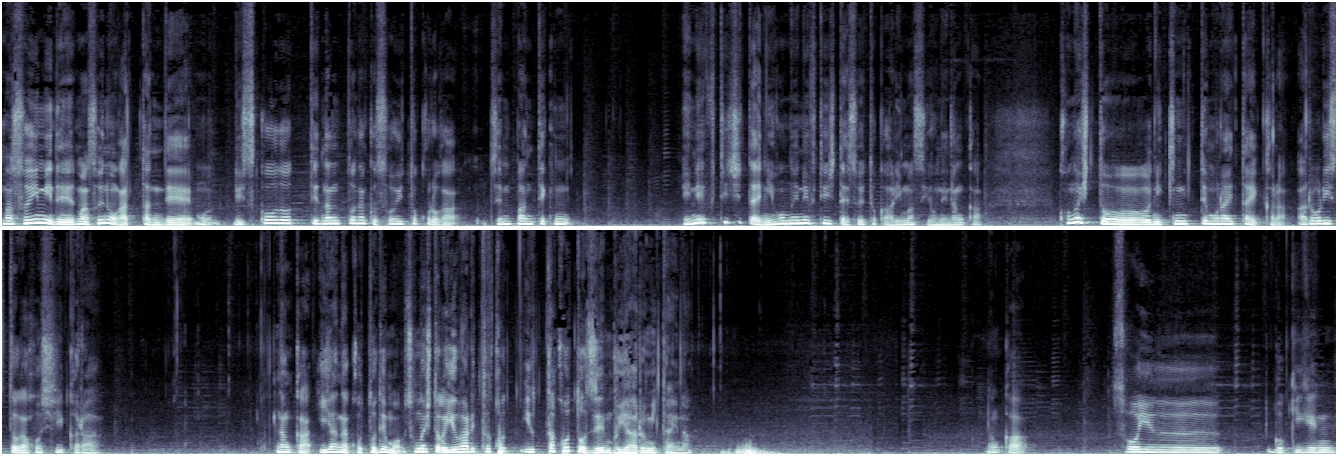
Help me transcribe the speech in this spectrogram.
まあそういう意味で、まあそういうのがあったんで、もうディスコードってなんとなくそういうところが全般的に NFT 自体、日本の NFT 自体そういうとこありますよね。なんか、この人に気に入ってもらいたいから、 allowlist が欲しいから、なんか嫌なことでも、その人が言われたこ言ったことを全部やるみたいな。なんか、そういうご機嫌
